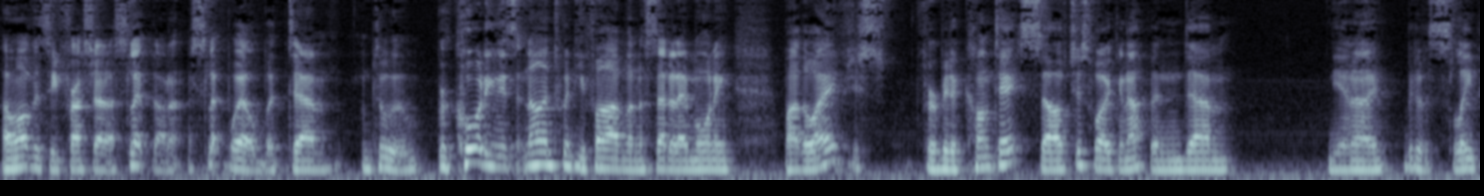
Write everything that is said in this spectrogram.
I'm obviously frustrated. I slept on it. I slept well, but um, I'm recording this at 9:25 on a Saturday morning. By the way, just for a bit of context, so I've just woken up and um, you know, a bit of a sleep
